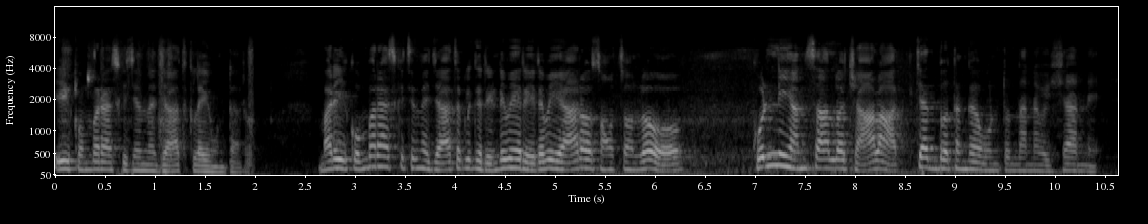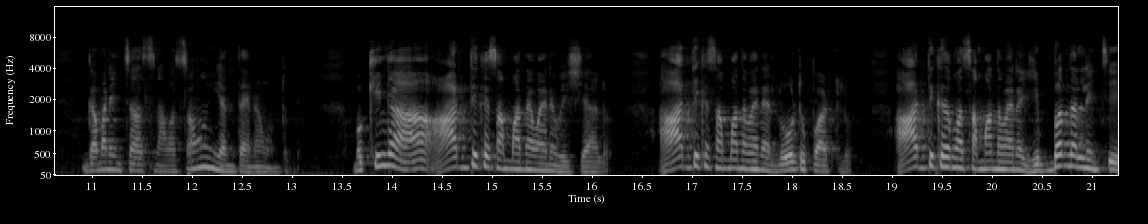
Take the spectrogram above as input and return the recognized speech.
ఈ కుంభరాశికి చెందిన జాతకులై ఉంటారు. మరి ఈ కుంభరాశికి చెందిన జాతకులకి రెండు వేల ఇరవై ఆరవ సంవత్సరంలో కొన్ని అంశాల్లో చాలా అత్యద్భుతంగా ఉంటుందన్న విషయాన్ని గమనించాల్సిన అవసరం ఎంతైనా ఉంటుంది. ముఖ్యంగా ఆర్థిక సంబంధమైన విషయాలు ఆర్థిక సంబంధమైన లోటుపాట్లు ఆర్థిక సంబంధమైన ఇబ్బందుల నుంచి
